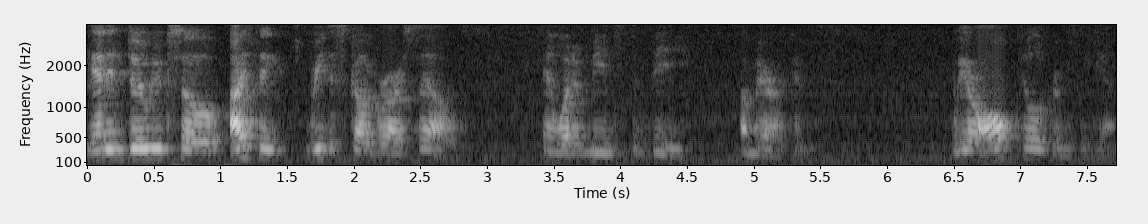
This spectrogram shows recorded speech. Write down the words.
And in doing so, I think rediscover ourselves and what it means to be Americans. We are all pilgrims again.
